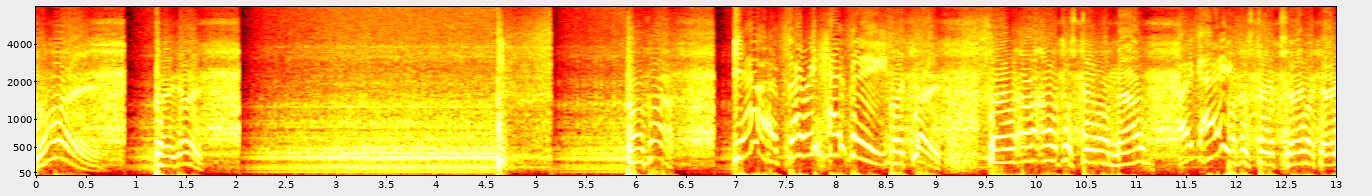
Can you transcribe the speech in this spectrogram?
right. There we go. How's that? Very heavy. Okay, so uh, I'll just do one now. Okay. I'll just do two, okay.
